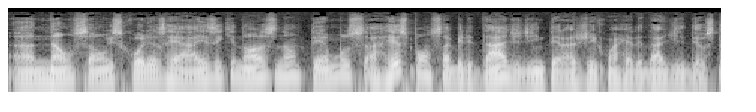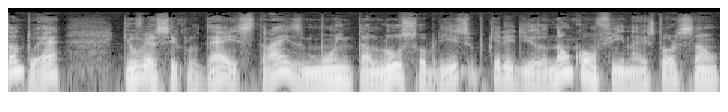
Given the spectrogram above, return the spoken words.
uh, não são escolhas reais e que nós não temos a responsabilidade de interagir com a realidade de Deus. Tanto é que o versículo 10 traz muita luz sobre isso, porque ele diz: Não confie na extorsão,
